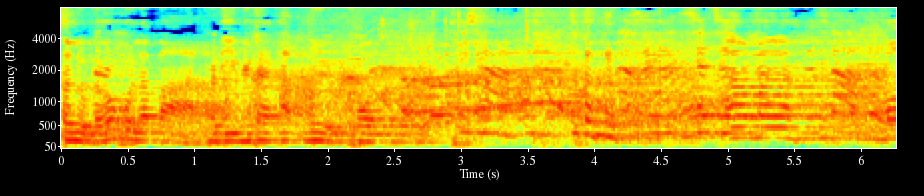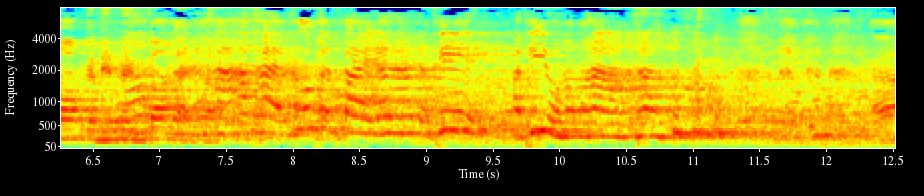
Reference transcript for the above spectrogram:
สรุปแล้วว่าคนละบาทพอดีมีแฟนคลับหมื่นคน พี่ชาเชิญเชิญเอามาค่ะมองกันนิดนึงกล้องไหนครับะถ่ายรูปกันไปนะคะเดี๋ยวพี่อะพี่อยู่ห่างๆค่ะ อ่า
